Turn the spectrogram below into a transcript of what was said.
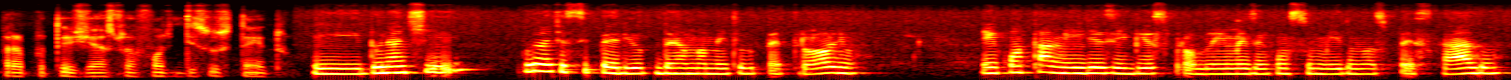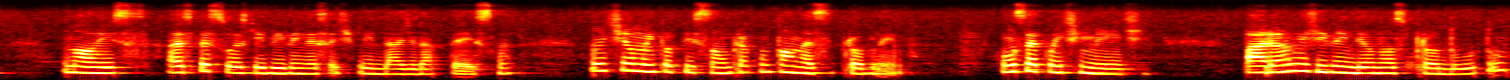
para proteger a sua fonte de sustento. E durante, durante esse período do derramamento do petróleo, Enquanto a mídia exibia os problemas em consumir o nosso pescado, nós, as pessoas que vivem nessa atividade da pesca, não tinha muita opção para contornar esse problema. Consequentemente, paramos de vender o nosso produto,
